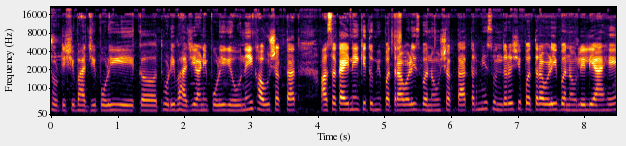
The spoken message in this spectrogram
छोटीशी भाजी पोळी एक थोडी भाजी आणि पोळी घेऊनही खाऊ शकतात. असं काही नाही की तुम्ही पत्रावळीच बनवू शकता तर मी सुंदर अशी पत्रावळी बनवलेली आहे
